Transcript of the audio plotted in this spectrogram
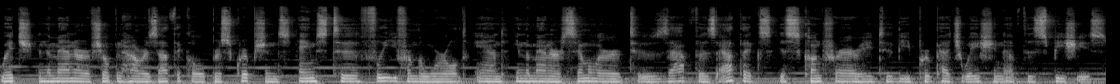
which, in the manner of Schopenhauer's ethical prescriptions, aims to flee from the world, and, in the manner similar to Zapffe's ethics, is contrary to the perpetuation of the species.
